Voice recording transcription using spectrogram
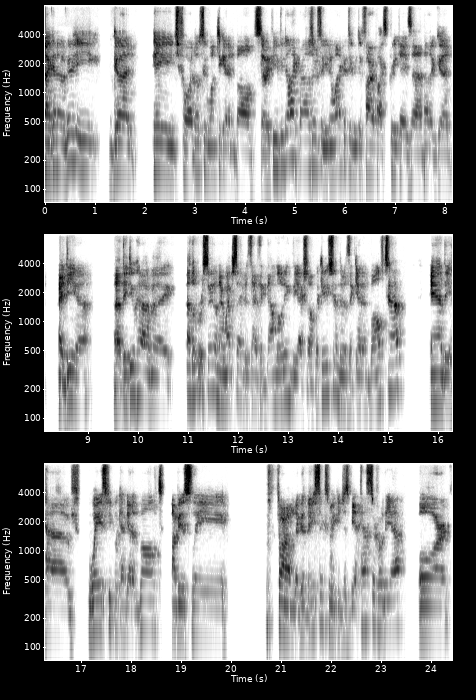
a kind of a very good page for those who want to get involved. So if you, if you don't like browsers or you don't want to contribute to Firefox, Krita is another good idea. Uh, they do have a other straight on their website besides like downloading the actual application. There's a Get Involved tab, and they have ways people can get involved. Obviously, from like the basics, where you can just be a tester for the app, or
